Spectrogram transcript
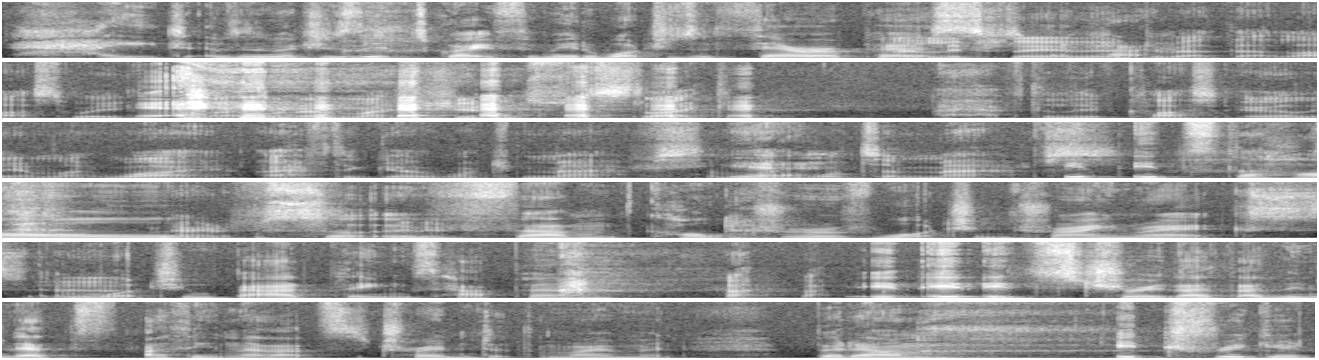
hate. As much as it's great for me to watch as a therapist, I literally I learned about that last week. Yeah. Like one of my students was like, to leave class early. I'm like, why? I have to go watch MAFS. I'm Yeah. like, what's a MAFS? It, it's the whole sort of um, culture of watching train wrecks and Yeah. watching bad things happen. it, it, it's true. That, I think that's I think that that's the trend at the moment. But um, it triggered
